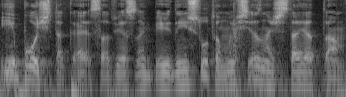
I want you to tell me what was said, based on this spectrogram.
И почта такая, соответственно, перед институтом, и все, значит, стоят там.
